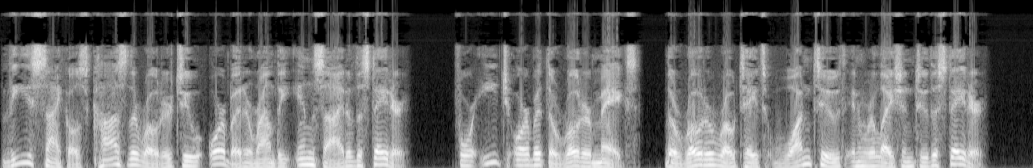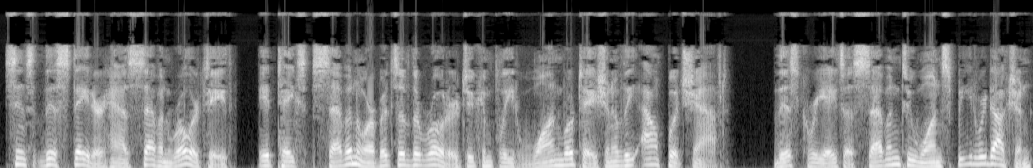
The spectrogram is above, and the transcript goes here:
These cycles cause the rotor to orbit around the inside of the stator. For each orbit the rotor makes, the rotor rotates one tooth in relation to the stator. Since this stator has seven roller teeth, it takes seven orbits of the rotor to complete one rotation of the output shaft. This creates a 7 to 1 speed reduction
